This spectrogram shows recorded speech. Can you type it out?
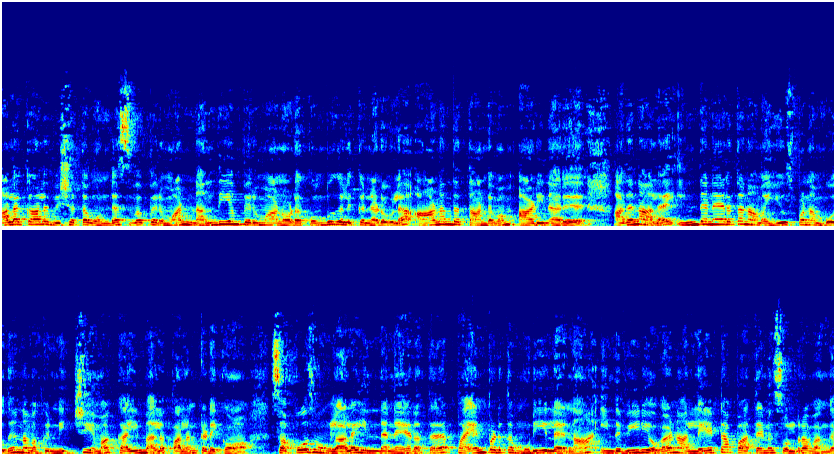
ஆழக்கால விஷத்தை உண்ட சிவபெருமான் நந்தியம் பெருமானோட கொம்புகளுக்கு நடுவுல ஆனந்த தாண்டவம் ஆடினாரு. அதனால இந்த நேரத்தை நாம யூஸ் பண்ணும்போது நமக்கு நிச்சயமா கை மேல பலன் கிடைக்கும். சப்போஸ் உங்களால இந்த நேரத்தை பயன்படுத்த முடியலன்னா இந்த வீடியோவை நான் லேட்டா பார்த்தேன்னு சொல்றவங்க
